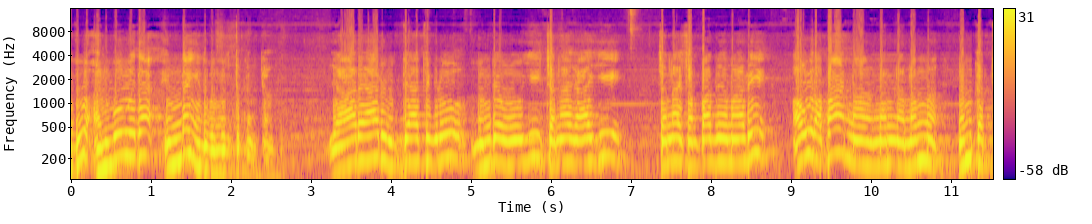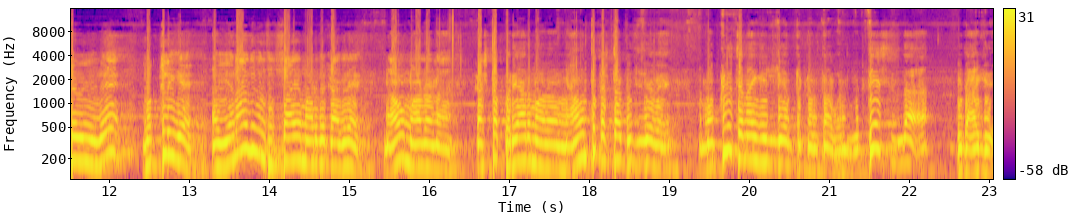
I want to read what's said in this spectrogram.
ಇದು ಅನುಭವದ ಇಂದ ಇದು ಬಂದಿರತಕ್ಕಂಥದ್ದು. ಯಾರ್ಯಾರು ವಿದ್ಯಾರ್ಥಿಗಳು ಮುಂದೆ ಹೋಗಿ ಚೆನ್ನಾಗಾಗಿ ಚೆನ್ನಾಗಿ ಸಂಪಾದನೆ ಮಾಡಿ ಅವರಪ್ಪ ನನ್ನ, ನಮ್ಮ ನಮ್ಮ ಕರ್ತವ್ಯ ಇದೆ. ಮಕ್ಕಳಿಗೆ ಏನಾದರೂ ಒಂದು ಸಹಾಯ ಮಾಡಬೇಕಾದ್ರೆ ನಾವು ಮಾಡೋಣ, ಕಷ್ಟ ಪರಿಹಾರ ಮಾಡೋಣ. ನಾವಂತೂ ಕಷ್ಟ ಬಿದ್ದಿದ್ದೇವೆ ಮಕ್ಕಳು ಚೆನ್ನಾಗಿರಲಿ ಅಂತಕ್ಕಂಥ ಒಂದು ಉದ್ದೇಶದಿಂದ ಇದಾಗಿದೆ.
